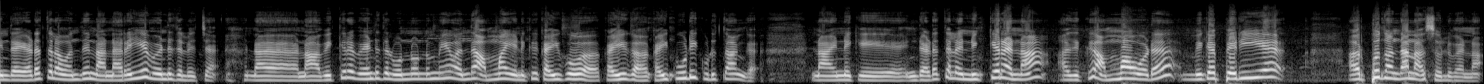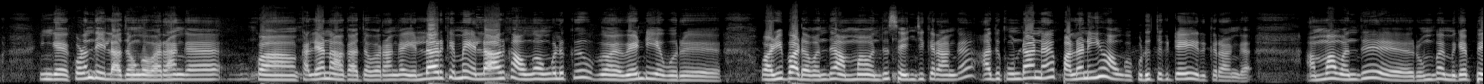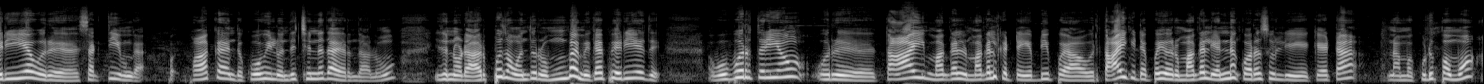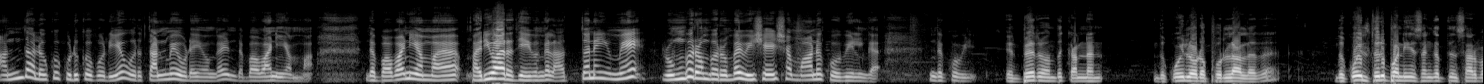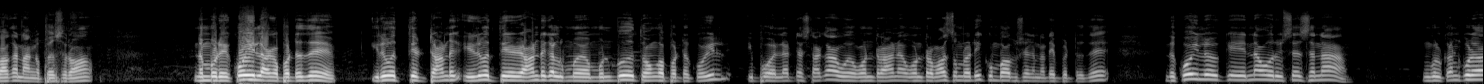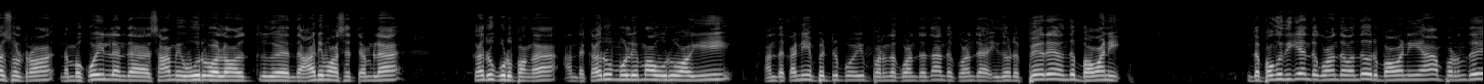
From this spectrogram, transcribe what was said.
இந்த இடத்துல வந்து நான் நிறைய வேண்டுதல் வச்சேன். நான் நான் வைக்கிற வேண்டுதல் ஒன்று ஒன்றுமே வந்து அம்மா எனக்கு கை கோ கை கைகூடி கொடுத்தாங்க. நான் இன்னைக்கு இந்த இடத்துல நிற்கிறேன்னா அதுக்கு அம்மாவோட மிகப்பெரிய அற்புதம் தான் நான் சொல்லுவேன் நான் இங்கே குழந்தை இல்லாதவங்க வராங்க கல்யாணம் ஆகாத வராங்க. எல்லாருக்குமே எல்லாருக்கும் அவங்கவுங்களுக்கு வேண்டிய ஒரு வழிபாடை வந்து அம்மா வந்து செஞ்சுக்கிறாங்க. அதுக்கு உண்டான பலனையும் அவங்க கொடுத்துக்கிட்டே இருக்கிறாங்க. அம்மா வந்து ரொம்ப மிகப்பெரிய ஒரு சக்தி இவங்க. பார்க்க இந்த கோவில் வந்து சின்னதாக இருந்தாலும் இதனோட அற்புதம் வந்து ரொம்ப மிகப்பெரியது. ஒவ்வொருத்தரையும் ஒரு தாய் மகள் மகள்கிட்ட எப்படி போய் ஒரு தாய்கிட்ட போய் ஒரு மகள் என்ன குறை சொல்லி கேட்டால் நம்ம கொடுப்போமோ அந்த அளவுக்கு கொடுக்கக்கூடிய ஒரு தன்மை உடையவங்க இந்த பவானி அம்மா. இந்த பவானி அம்மா பரிவார தெய்வங்கள் அத்தனையுமே ரொம்ப ரொம்ப ரொம்ப விசேஷமான கோவிலுங்க. இந்த கோவில். என் பேர் வந்து கண்ணன். இந்த கோயிலோட பொருளாளர். இந்த கோயில் திருப்பணி சங்கத்தின் சார்பாக நாங்கள் பேசுகிறோம் நம்முடைய கோயில் ஆகப்பட்டது இருபத்தெட்டு ஆண்டு இருபத்தேழு ஆண்டுகள் மு- முன்பு துவங்கப்பட்ட கோயில். இப்போது லேட்டஸ்டாக ஒன்றான ஒன்றரை மாதம் முன்னாடி கும்பாபிஷேகம் நடைபெற்றது. இந்த கோயிலுக்கு என்ன ஒரு விசேஷம்னா உங்களுக்கு கண்கூடாக சொல்கிறோம் நம்ம கோயிலில் இந்த சாமி ஊர்வலத்துக்கு இந்த ஆடி மாத டைமில் கரு கொடுப்பாங்க. அந்த கரு மூலயமா உருவாகி அந்த கனியை பெற்று போய் பிறந்த குழந்தை தான் அந்த குழந்தை. இதோட பேரே வந்து பவானி. இந்த பகுதிக்கே இந்த குழந்தை வந்து ஒரு பவானியாக பிறந்து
